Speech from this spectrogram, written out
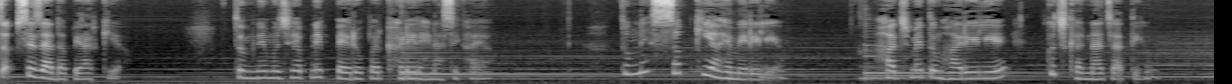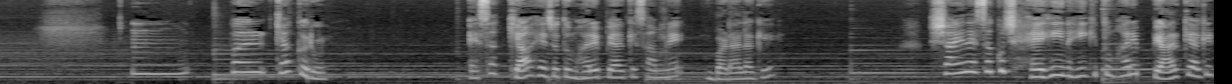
सबसे ज़्यादा प्यार किया तुमने मुझे अपने पैरों पर खड़े रहना सिखाया। तुमने सब किया है मेरे लिए। आज मैं तुम्हारे लिए कुछ करना चाहती हूँ। पर क्या करूँ? ऐसा क्या है जो तुम्हारे प्यार के सामने बड़ा लगे? शायद ऐसा कुछ है ही नहीं कि तुम्हारे प्यार के आगे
